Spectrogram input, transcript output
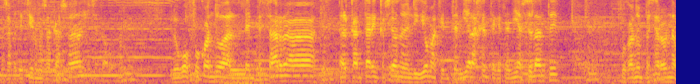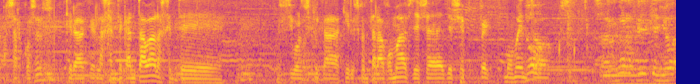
nos apetece irnos a casa y se acabó. ¿no? Y luego fue cuando al empezar a, al cantar en castellano en el idioma que entendía la gente que tenías delante, fue cuando empezaron a pasar cosas, que era que la gente cantaba, la gente... No sé si vos explica, ¿quieres contar algo más de ese, de ese momento? No, o sea, a referir que yo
